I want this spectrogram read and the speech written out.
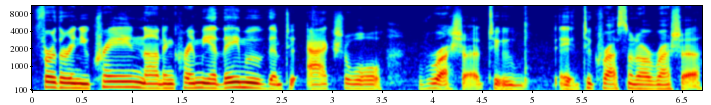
further in Ukraine, not in Crimea. They moved them to actual Russia, to eh, to Krasnodar, Russia.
